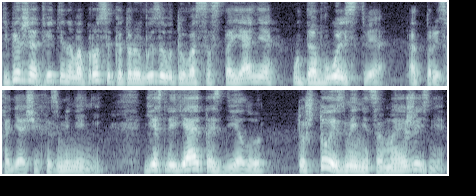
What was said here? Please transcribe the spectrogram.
Теперь же ответьте на вопросы, которые вызовут у вас состояние удовольствия от происходящих изменений. Если я это сделаю, то что изменится в моей жизни?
